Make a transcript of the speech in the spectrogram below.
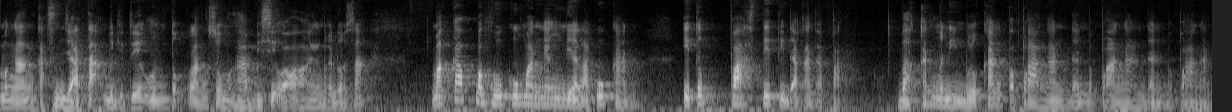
mengangkat senjata begitu ya untuk langsung menghabisi orang-orang yang berdosa, maka penghukuman yang dia lakukan itu pasti tidak akan tepat. Bahkan menimbulkan peperangan dan peperangan dan peperangan.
